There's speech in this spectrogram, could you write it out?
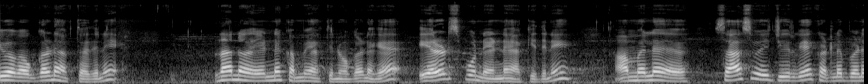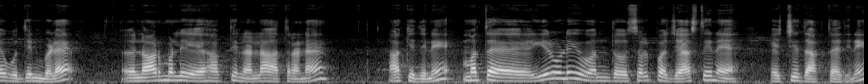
ಇವಾಗ ಒಗ್ಗರಣೆ ಹಾಕ್ತಾಯಿದ್ದೀನಿ ನಾನು ಎಣ್ಣೆ ಕಮ್ಮಿ ಹಾಕ್ತೀನಿ ಒಗ್ಗರಣೆಗೆ. ಎರಡು ಸ್ಪೂನ್ ಎಣ್ಣೆ ಹಾಕಿದ್ದೀನಿ. ಆಮೇಲೆ ಸಾಸಿವೆ ಜೀರಿಗೆ, ಕಡಲೆಬೇಳೆ, ಉದ್ದಿನಬೇಳೆ ನಾರ್ಮಲಿ ಹಾಕ್ತೀನಲ್ಲ ಆ ಥರನೇ ಹಾಕಿದ್ದೀನಿ. ಮತ್ತು ಈರುಳ್ಳಿ ಒಂದು ಸ್ವಲ್ಪ ಜಾಸ್ತಿನೇ ಹೆಚ್ಚಿದ್ದು ಹಾಕ್ತಾಯಿದ್ದೀನಿ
